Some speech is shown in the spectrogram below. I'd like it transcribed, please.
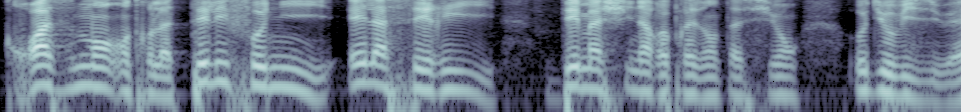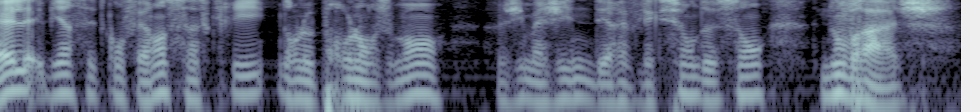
croisement entre la téléphonie et la série des machines à représentation audiovisuelle, eh bien cette conférence s'inscrit dans le prolongement, j'imagine, des réflexions de son ouvrage.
